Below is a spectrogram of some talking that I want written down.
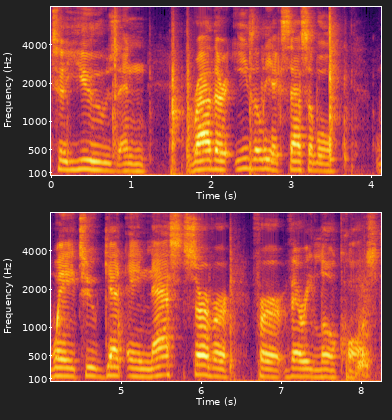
to use and rather easily accessible way to get a NAS server for very low cost.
